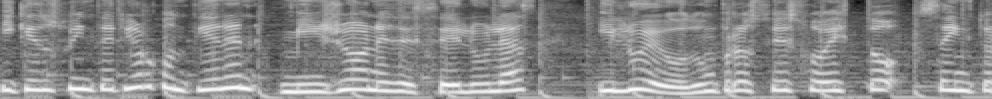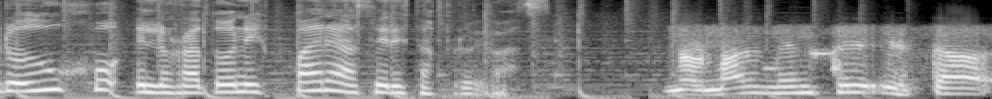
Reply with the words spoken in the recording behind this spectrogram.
y que en su interior contienen millones de células y luego de un proceso esto se introdujo en los ratones para hacer estas pruebas. Normalmente estas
